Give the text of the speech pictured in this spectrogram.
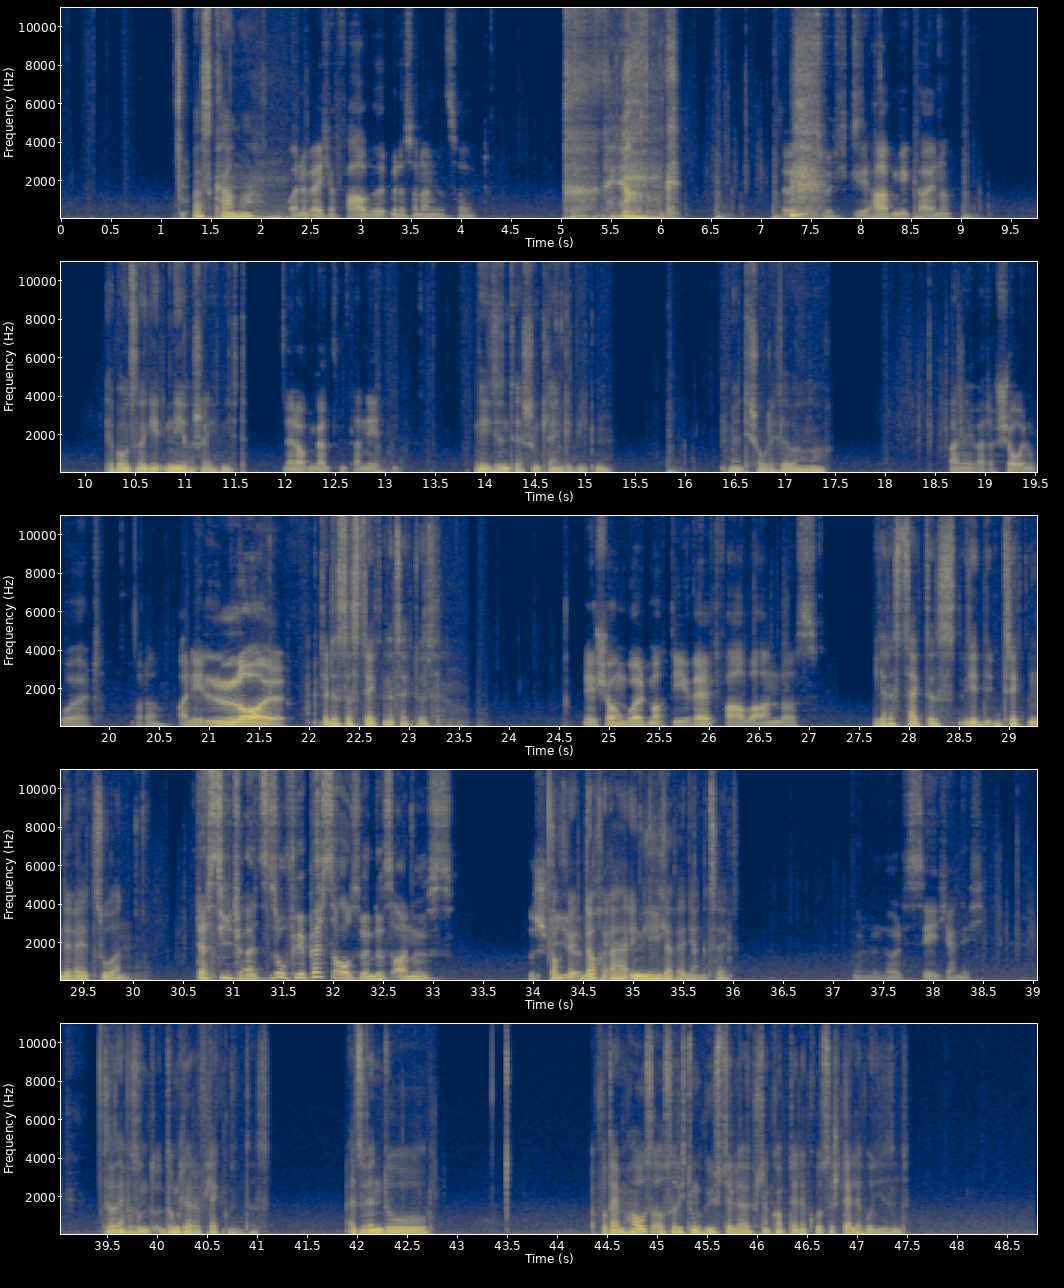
Was Karma? Und in welcher Farbe wird mir das dann angezeigt? Keine Ahnung. Da wenn ich das richtig sehe, haben wir keine. Ja, bei uns in der Ge Nee, wahrscheinlich nicht. Nein, auf dem ganzen Planeten. Nee, die sind erst in kleinen Gebieten. Moment, ich schau gleich selber noch nach. Ah ne, warte, Show in World, oder? Ah ne, LOL! Ja, das ist das direkt angezeigt wird. Ne, Show in World macht die Weltfarbe anders. Ja, das zeigt es dir direkt in der Welt so an. Das sieht halt so viel besser aus, wenn das an ist. Das Doch, Spiel. wir- doch, äh, in lila werden die angezeigt. Lol, das sehe ich ja nicht. Das ist einfach so ein dunklere Flecken sind das. Also wenn du von deinem Haus aus Richtung Wüste läufst, dann kommt da eine kurze Stelle, wo die sind.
